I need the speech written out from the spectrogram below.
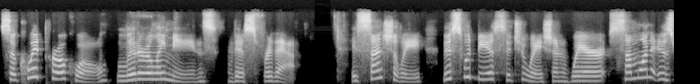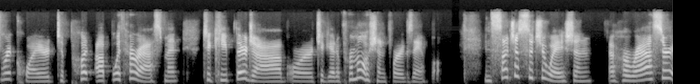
So, quid pro quo literally means this for that. Essentially, this would be a situation where someone is required to put up with harassment to keep their job or to get a promotion, for example. In such a situation, a harasser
